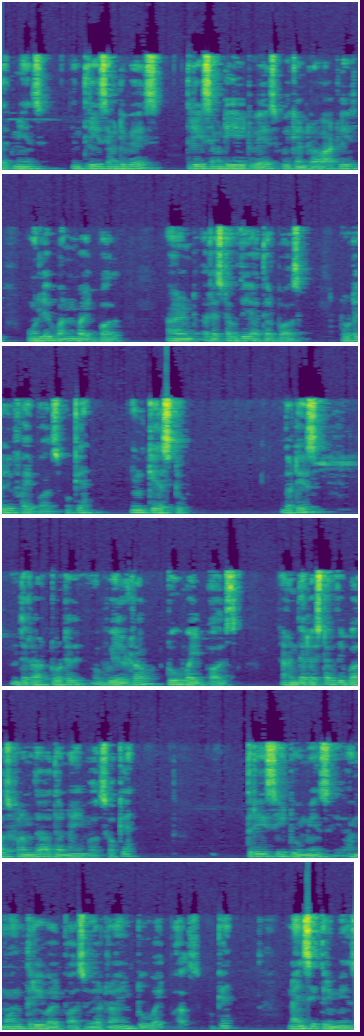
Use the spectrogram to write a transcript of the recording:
That means in 370 ways 378 ways we can draw at least only one white ball and rest of the other bars totally 5 bars okay? In case 2 that is there are total we'll draw two white balls and the rest of the balls from the other 9 balls okay 3c2 means among 3 white balls we are drawing 2 white balls okay? 9c3 means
